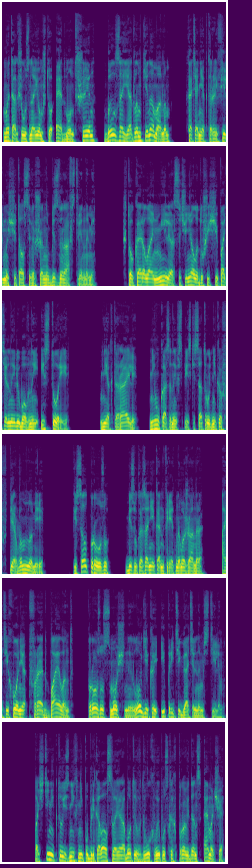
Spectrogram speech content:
Мы также узнаем, что Эдмунд Шейн был заядлым киноманом, хотя некоторые фильмы считал совершенно безнравственными, что Кэролайн Миллер сочиняла душещипательные любовные истории. Некто Райли, не указанный в списке сотрудников в первом номере, писал прозу, без указания конкретного жанра, а тихоня Фред Байланд – прозу с мощной логикой и притягательным стилем. Почти никто из них не публиковал свои работы в двух выпусках Providence Amateur,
